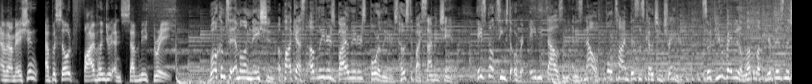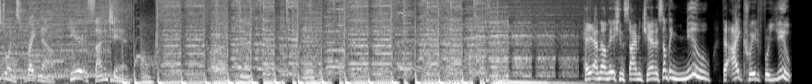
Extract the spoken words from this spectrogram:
MLM Nation, episode 573. Welcome to MLM Nation, a podcast of leaders, by leaders, for leaders, hosted by Simon Chan. He's built teams to over 80,000 and is now a full time business coach and trainer. So if you're ready to level up your business, join us right now. Here is Simon Chan. Hey, MLM Nation, Simon Chan is something new that I created for you.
